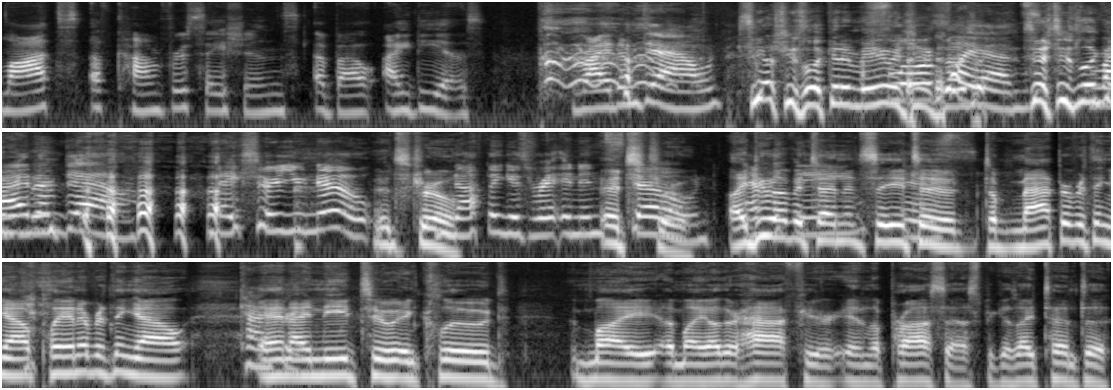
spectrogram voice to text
lots of conversations about ideas. Write them down. See how she's looking at me when Floor she says it? plans. See how she's looking Write at them down. Make sure you know. It's true. Nothing is written in It's stone. true. I do have a tendency to, to map everything out, plan everything out, and I need to include my uh, my other half here in the process because I tend to.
